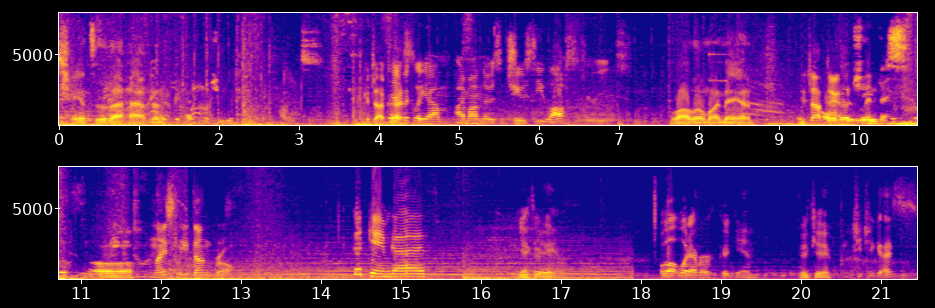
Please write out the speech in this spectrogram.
Chances of that happening. Good job, guys. Typically, I'm I'm on those juicy lost streaks. Lalo, my man. Good job, All dude. that changes. Uh, Nicely done, bro. Good game, guys. Yeah, Good good game. game. Well, whatever. Good game. good game. GG, guys.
